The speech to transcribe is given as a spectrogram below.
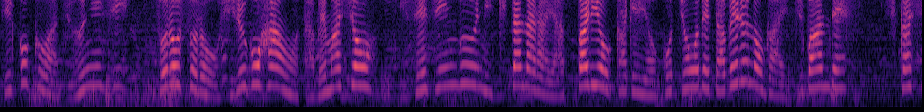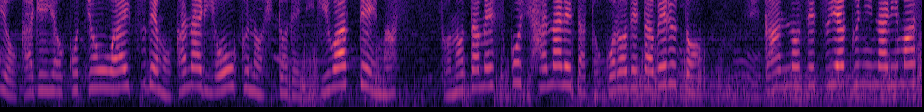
時刻は12時。そろそろお昼ご飯を食べましょう。伊勢神宮に来たならやっぱりおかげ横丁で食べるのが一番です。しかしおかげ横丁はいつでもかなり多くの人でにぎわっています。そのため少し離れたところで食べると時間の節約になります。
